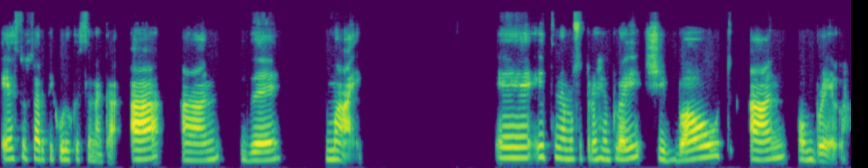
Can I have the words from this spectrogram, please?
estos artículos que están acá. A, an, the, my. Eh, y tenemos otro ejemplo ahí. She bought an umbrella.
